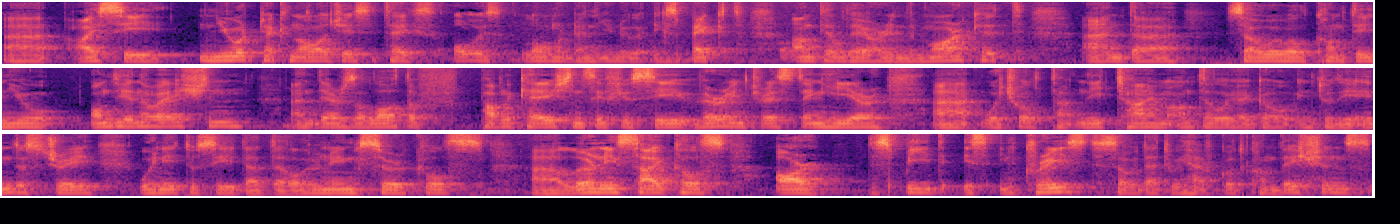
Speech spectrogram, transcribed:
Uh, I see newer technologies. It takes always longer than you expect until they are in the market, and uh, so we will continue on the innovation and there's a lot of publications if you see very interesting here uh, which will t- need time until we go into the industry we need to see that the learning circles uh, learning cycles are the speed is increased so that we have good conditions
